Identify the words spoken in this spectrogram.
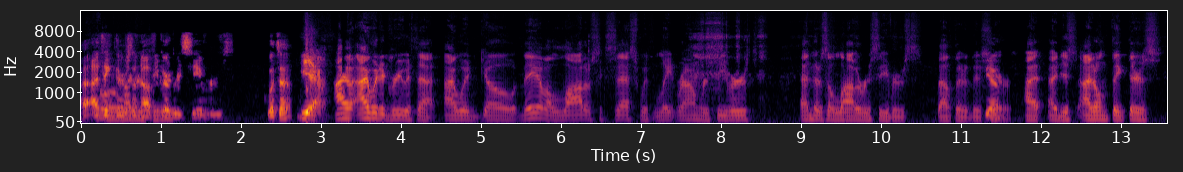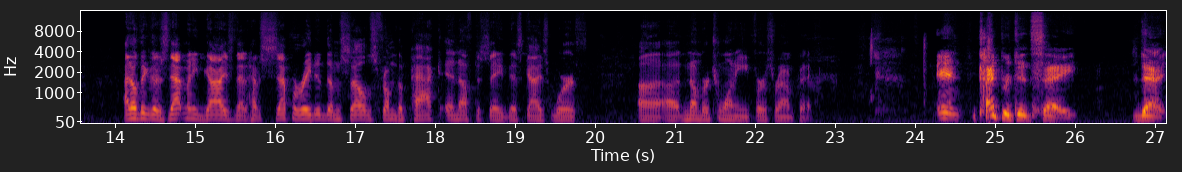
I I think For a there's enough receiver? good receivers. What's that? Yeah, I, I would agree with that. I would go. They have a lot of success with late round receivers, and there's a lot of receivers out there this Yeah. year. I, I just I don't think there's I don't think there's that many guys that have separated themselves from the pack enough to say this guy's worth uh, a number 20 first round pick. and Kiper did say that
